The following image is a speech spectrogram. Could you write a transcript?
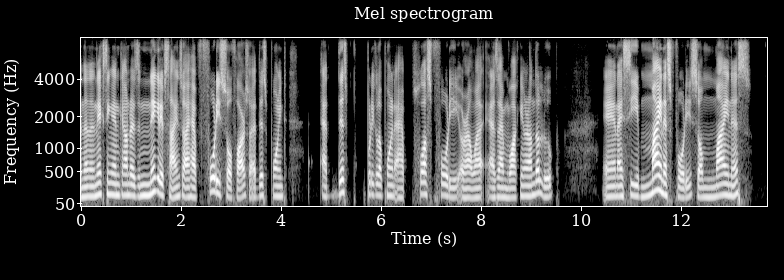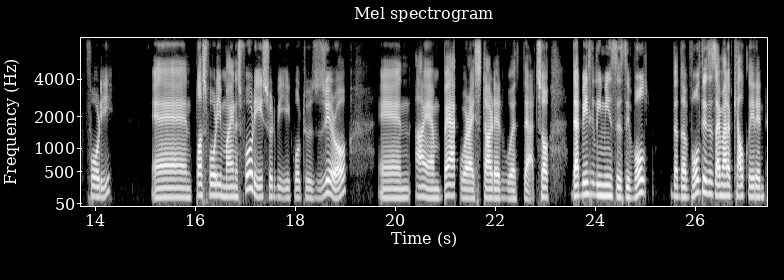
And then the next thing I encounter is a negative sign. So I have 40 so far. So at this point, at this particular point, I have plus 40 around as I'm walking around the loop. And I see minus 40. So minus 40 and plus 40 minus 40 should be equal to 0 and I am back where I started with that. So that basically means is the volt that the voltages I might have calculated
